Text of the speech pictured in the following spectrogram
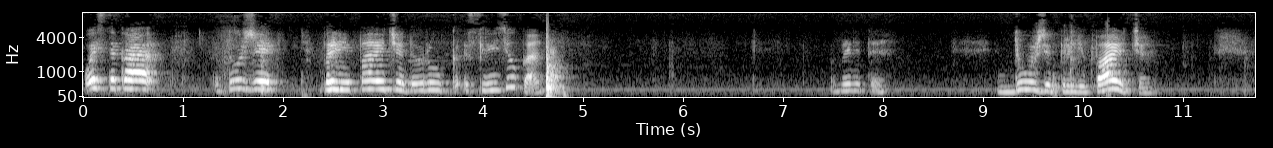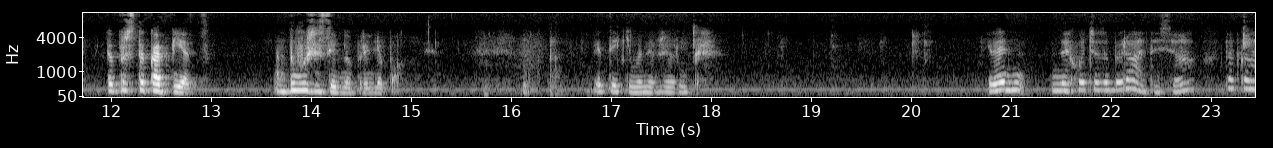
Ось така дуже приліпаюча до рук слізюка. Видите? Дуже приліпаюча. Це просто капець. Дуже сильно приліпа. Видите, які в мене вже руки. І навіть не хоче забиратися, а? Така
